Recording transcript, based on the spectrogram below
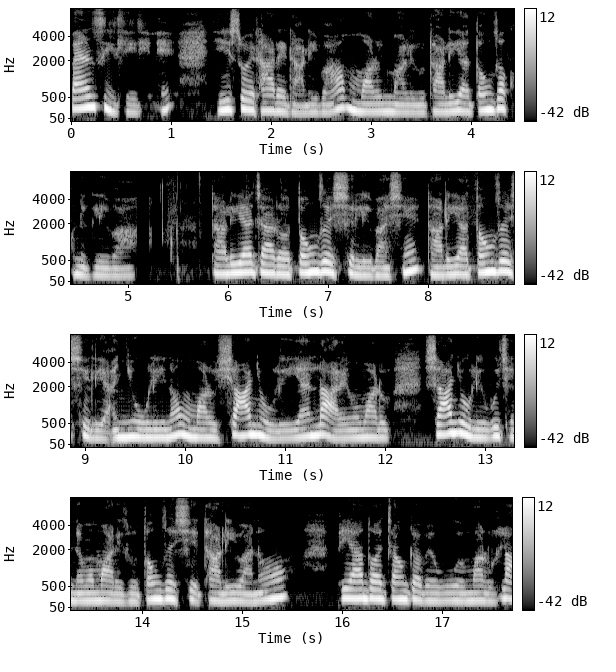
ပန်းစီလေးတွေနဲ့ရေးဆွဲထားတဲ့ဒါလေးပါမမတို့ညီမလေးတို့ဒါလေးက38ကလေးပါ ဒါလေးကကြတော့38လေးပါရှင်ဒါလေးက38လေးကအညိုလေးเนาะမမတို့ရှားညိုလေးရမ်းလာတယ်မမတို့ရှားညိုလေးဝစ်ချင်တဲ့မမတွေဆို38ဒါလေးပါเนาะဖះသွားကြောင်းတက်ပဲဝမတို့လှ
